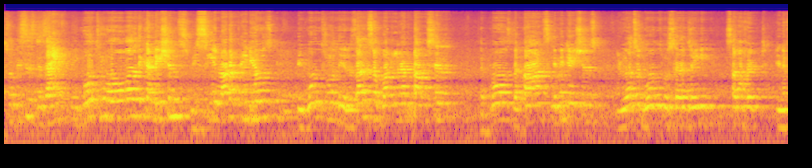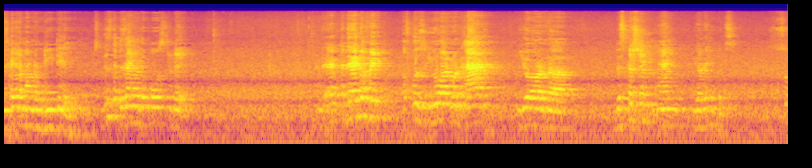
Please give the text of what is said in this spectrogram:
so this is designed, we go through all the conditions, we see a lot of videos, we go through the results of botulinum toxin, the pros, the cons, limitations, and we also go through surgery, some of it in a fair amount of detail. So this is the design of the course today. And at the end of it, of course, you all would add your uh, discussion and your inputs. So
